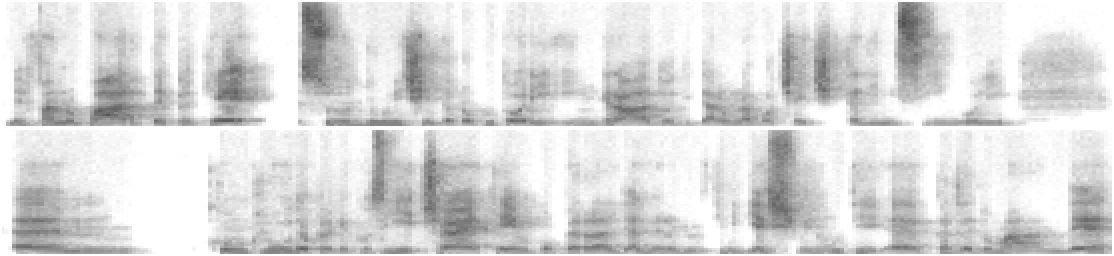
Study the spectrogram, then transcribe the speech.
ne fanno parte, perché sono gli unici interlocutori in grado di dare una voce ai cittadini singoli. Um, Concludo perché così c'è tempo per almeno gli ultimi dieci minuti eh, per le domande,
